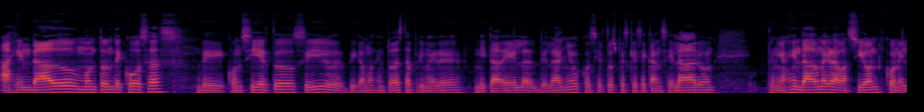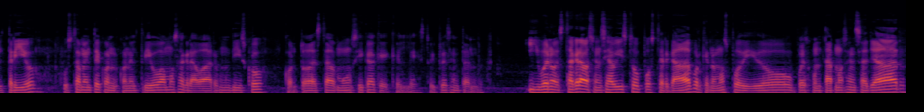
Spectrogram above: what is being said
agendado un montón de cosas, de conciertos, sí, digamos en toda esta primera mitad del año, conciertos pues que se cancelaron. Tenía agendada una grabación con el trío, justamente con, con el trío vamos a grabar un disco con toda esta música que, que les estoy presentando. Y bueno, esta grabación se ha visto postergada porque no hemos podido pues juntarnos a ensayar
